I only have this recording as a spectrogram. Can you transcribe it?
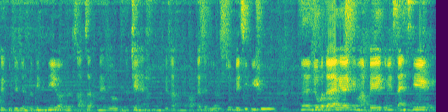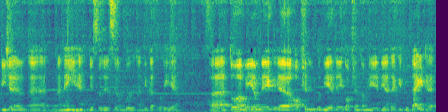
के कुछ जनप्रतिनिधि और साथ साथ में जो बच्चे हैं, उनके साथ हमने वार्ता करी और जो बेसिक इशू जो बताया गया है कि वहाँ पे कोई साइंस के टीचर नहीं है, जिस वजह से उनको दिक्कत हो रही है तो अभी हमने एक ऑप्शन इनको दिए थे। एक ऑप्शन तो हमने ये दिया था कि जो डाइट है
